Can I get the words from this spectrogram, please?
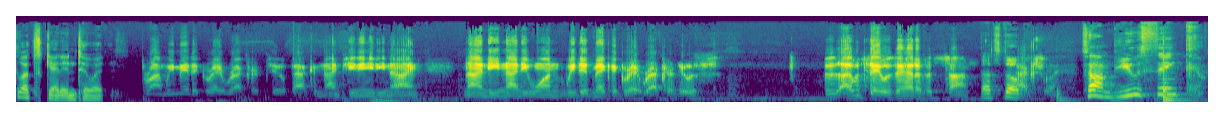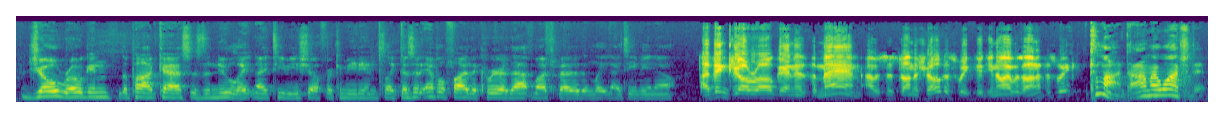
Let's get into it. Brian, we made a great record too back in 1989, 90, 91. We did make a great record. It was, it was- I would say it was ahead of its time. That's dope. Actually, Tom, do you think Joe Rogan, the podcast, is the new late night TV show for comedians? Like, does it amplify the career that much better than late night TV now? I think Joe Rogan is the man. I was just on the show this week. Did you know I was on it this week? Come on, Tom, I watched it.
